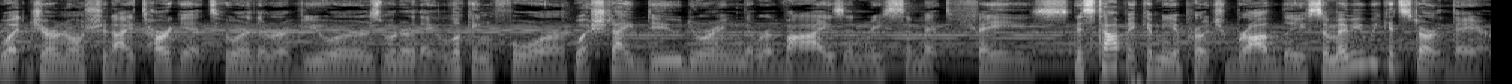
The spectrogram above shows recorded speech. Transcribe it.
What journal should I target? Who are the reviewers? What are they looking for? What should I do during the revise and resubmit phase? This topic can be approached broadly, so maybe we could start there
